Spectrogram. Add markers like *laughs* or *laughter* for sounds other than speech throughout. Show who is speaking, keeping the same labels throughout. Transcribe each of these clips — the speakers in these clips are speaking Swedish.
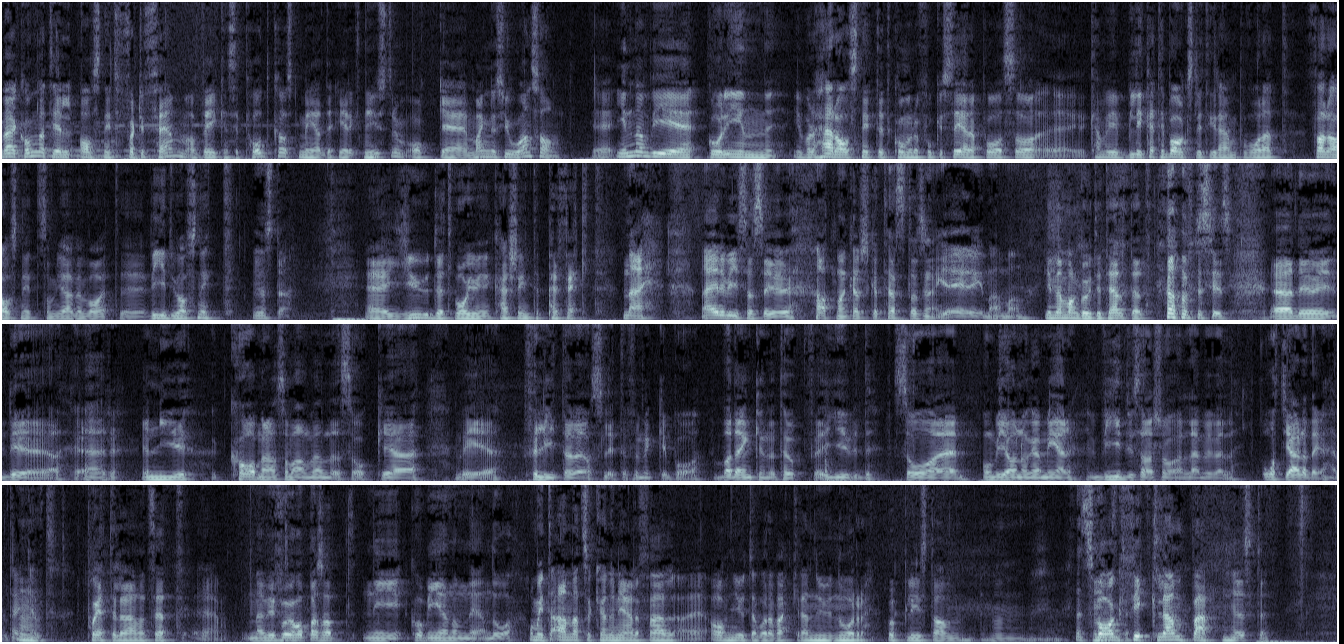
Speaker 1: Välkomna till avsnitt 45 av Vacancy Podcast med Erik Nyström och eh, Magnus Johansson. Eh, innan vi går in i vad det här avsnittet kommer att fokusera på så eh, kan vi blicka tillbaks lite grann på vårt förra avsnitt som ju även var ett videoavsnitt.
Speaker 2: Just
Speaker 1: det. Ljudet var ju kanske inte perfekt.
Speaker 2: Nej, nej det visar sig ju att man kanske ska testa sina grejer innan man...
Speaker 1: Innan man går ut i tältet. *laughs*
Speaker 2: ja, precis. Det, det är en ny kamera som användes och eh, vi förlitade oss lite för mycket på vad den kunde ta upp för ljud. Så eh, om vi gör några mer videosar så lär vi väl åtgärda det helt enkelt. Mm.
Speaker 1: På ett eller annat sätt.
Speaker 2: Eh. Men vi får ju hoppas att ni kommer igenom det ändå.
Speaker 1: Om inte annat så kunde ni i alla fall avnjuta våra vackra nunor upplysta av någon *laughs* svag ficklampa.
Speaker 2: Just det.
